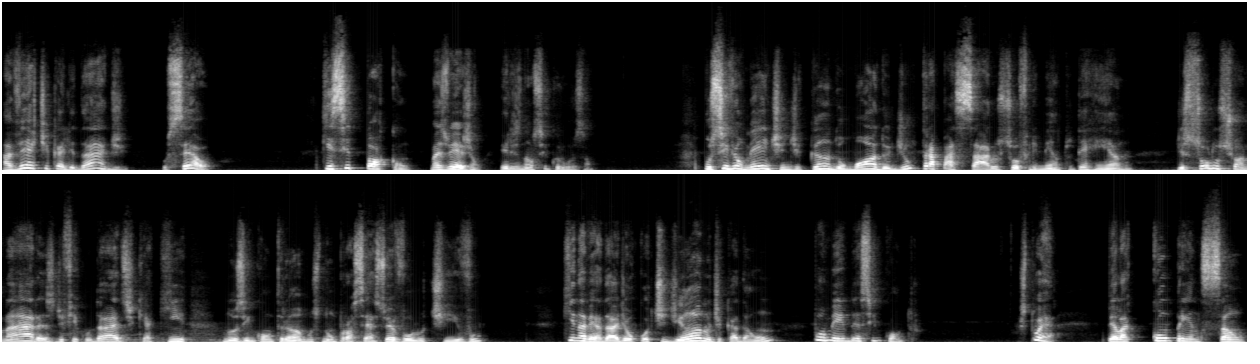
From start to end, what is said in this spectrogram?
a verticalidade, o céu, que se tocam, mas vejam, eles não se cruzam. Possivelmente indicando um modo de ultrapassar o sofrimento terreno, de solucionar as dificuldades que aqui nos encontramos num processo evolutivo, que na verdade é o cotidiano de cada um, por meio desse encontro isto é, pela compreensão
